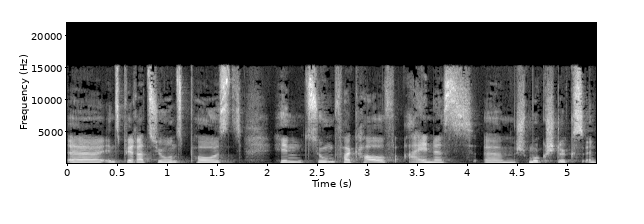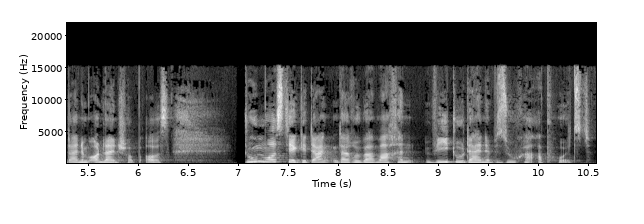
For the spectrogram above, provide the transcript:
äh, Inspirationspost hin zum Verkauf eines ähm, Schmuckstücks in deinem Online-Shop aus? Du musst dir Gedanken darüber machen, wie du deine Besucher abholst.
